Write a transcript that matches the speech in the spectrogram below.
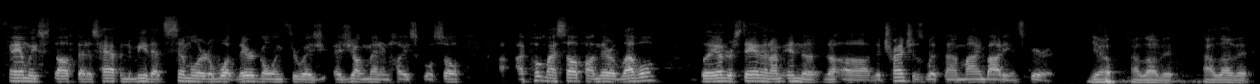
family stuff that has happened to me that's similar to what they're going through as as young men in high school. So I put myself on their level so they understand that I'm in the the uh, the trenches with them, mind, body, and spirit. Yep, I love it. I love it.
